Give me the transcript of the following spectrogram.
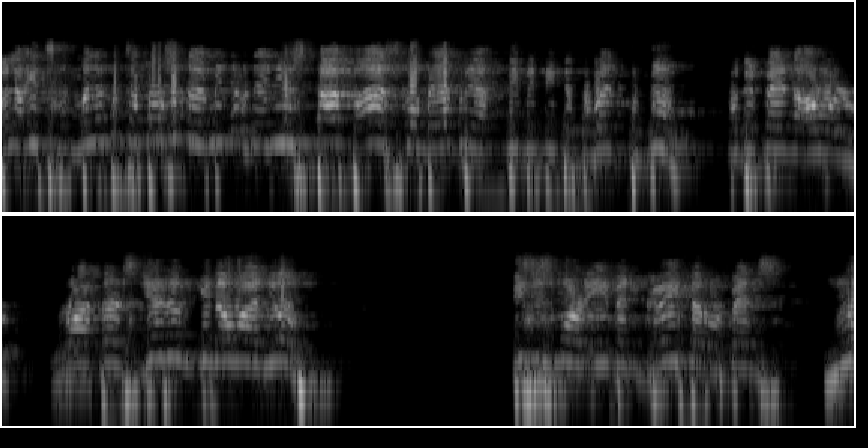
Malakit, malapit sa puso namin yun, and you stop us from every activity that we went to do to defend our waters. Yan ang ginawa nyo. This is more even greater offense you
